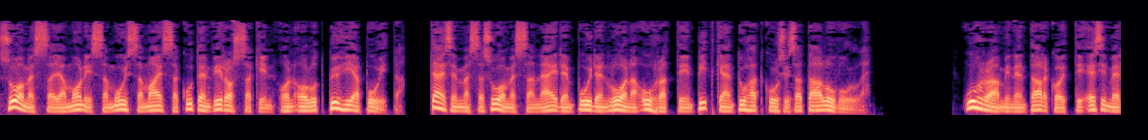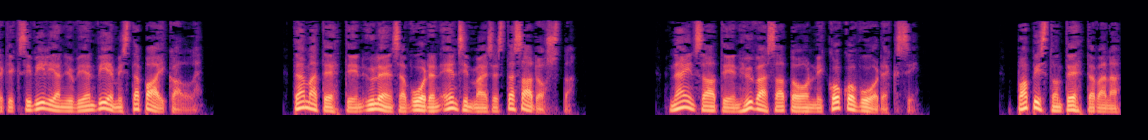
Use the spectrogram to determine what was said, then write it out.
Suomessa ja monissa muissa maissa kuten Virossakin on ollut pyhiä puita. Täisemmässä Suomessa näiden puiden luona uhrattiin pitkään 1600-luvulle. Uhraaminen tarkoitti esimerkiksi viljanjyvien viemistä paikalle. Tämä tehtiin yleensä vuoden ensimmäisestä sadosta. Näin saatiin hyvä sato-onni koko vuodeksi. Papiston tehtävänä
